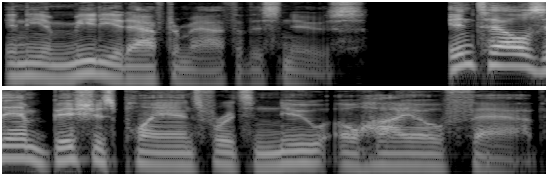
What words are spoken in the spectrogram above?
in the immediate aftermath of this news. Intel's ambitious plans for its new Ohio fab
